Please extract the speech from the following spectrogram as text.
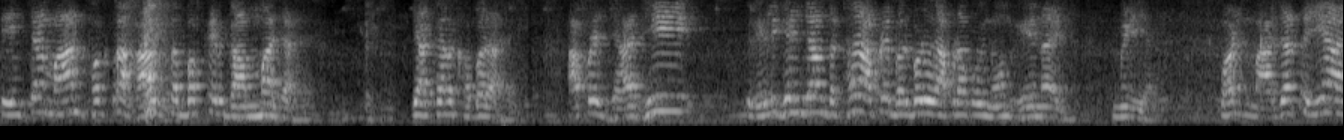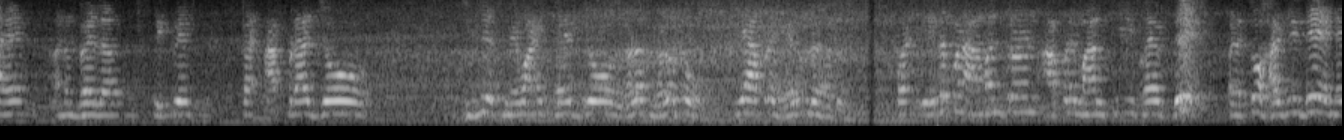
त्यांच्या मान फक्त हाल तबक्के ગામમાં જ आहे તે આપણને ખબર आहे આપણે જાજી રેલી घेऊन जाम तर આપણે बरोबर આપણા કોઈ નોંધ ઘે नाही મીડિયા. પણ माझा तर એ आहे અનંતભાઈલા રિક્વેસ્ટ, કે આપણા જો જિગ્નેશ મેવાણી સાહેબ જો લડત લડતો, એ આપણે હેરું હતું પણ એને પણ આમંત્રણ આપણે માનસી સાહેબ દે અને તો હાજરી દે અને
